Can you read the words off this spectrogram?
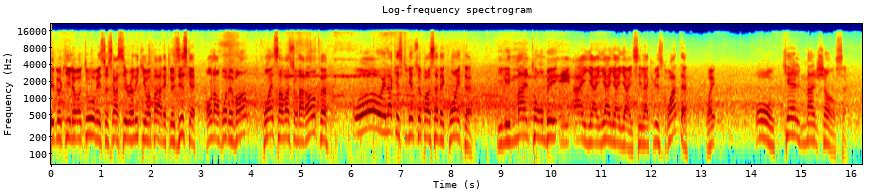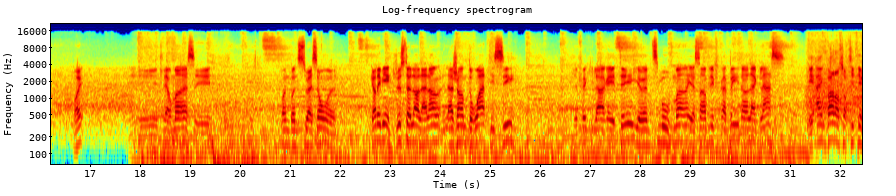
Débloqué le retour et ce sera Cirelli qui repart avec le disque. On envoie devant. Pointe s'en va sur la rampe. Oh, et là, qu'est-ce qui vient de se passer avec Pointe? Il est mal tombé et aïe, aïe, aïe, aïe, aïe. C'est la cuisse droite. Oui. Oh, quelle malchance. Oui. Et clairement, c'est pas une bonne situation. euh. Regardez bien, juste là, la jambe droite ici. Le fait qu'il a arrêté, il y a eu un petit mouvement, il a semblé frapper dans la glace. Et Engvall en sortie de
